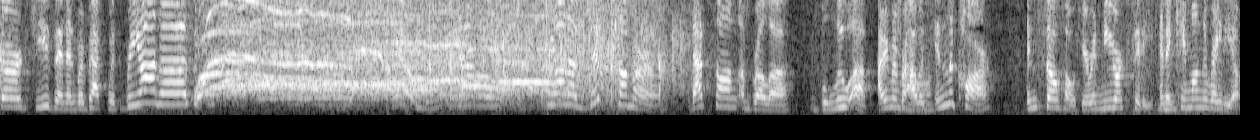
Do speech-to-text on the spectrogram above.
Third season, and we're back with Rihanna. So- Now, Rihanna, this summer, that song Umbrella blew up. I remember I was in the car in Soho here in New York City, and it mm-hmm. came on the radio.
